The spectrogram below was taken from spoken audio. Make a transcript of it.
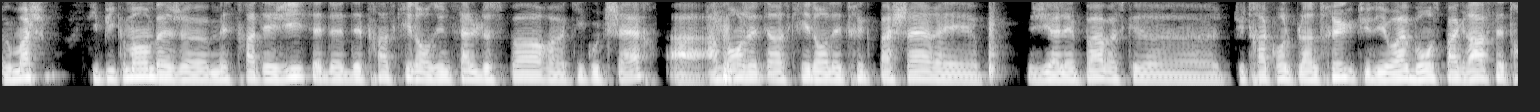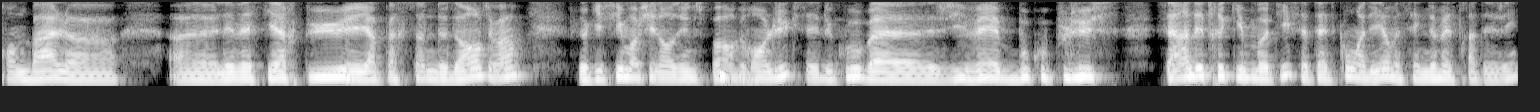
donc moi je, typiquement ben je mes stratégies c'est d'être inscrit dans une salle de sport euh, qui coûte cher. avant j'étais inscrit dans des trucs pas chers et j'y allais pas parce que euh, tu te racontes plein de trucs, tu dis ouais bon c'est pas grave, c'est 30 balles, euh, euh, les vestiaires puent et il y a personne dedans, tu vois. Donc ici moi je suis dans une sport grand luxe et du coup ben j'y vais beaucoup plus. C'est un des trucs qui me motive, c'est peut-être con à dire mais c'est une de mes stratégies.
